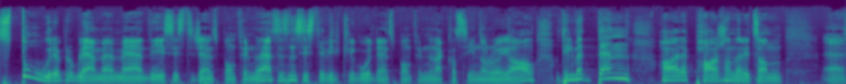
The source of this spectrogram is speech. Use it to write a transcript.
store problemer med de siste James Bond-filmene. Jeg syns den siste virkelig gode James Bond-filmen er Casino Royale. Og til og med den har et par sånne litt sånn eh,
